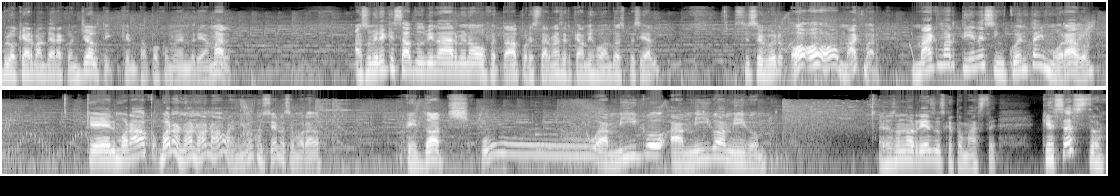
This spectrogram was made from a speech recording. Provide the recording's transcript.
bloquear bandera con Joltik, que tampoco me vendría mal. Asumiré que Zapdos viene a darme una bofetada por estarme acercando y jugando especial. Estoy seguro. Oh, oh, oh, Magmar. Magmar tiene 50 y morado. Que el morado... Bueno, no, no, no. A mí me funciona ese morado. Ok, Dodge. Uh, amigo, amigo, amigo. Esos son los riesgos que tomaste. ¿Qué es esto?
